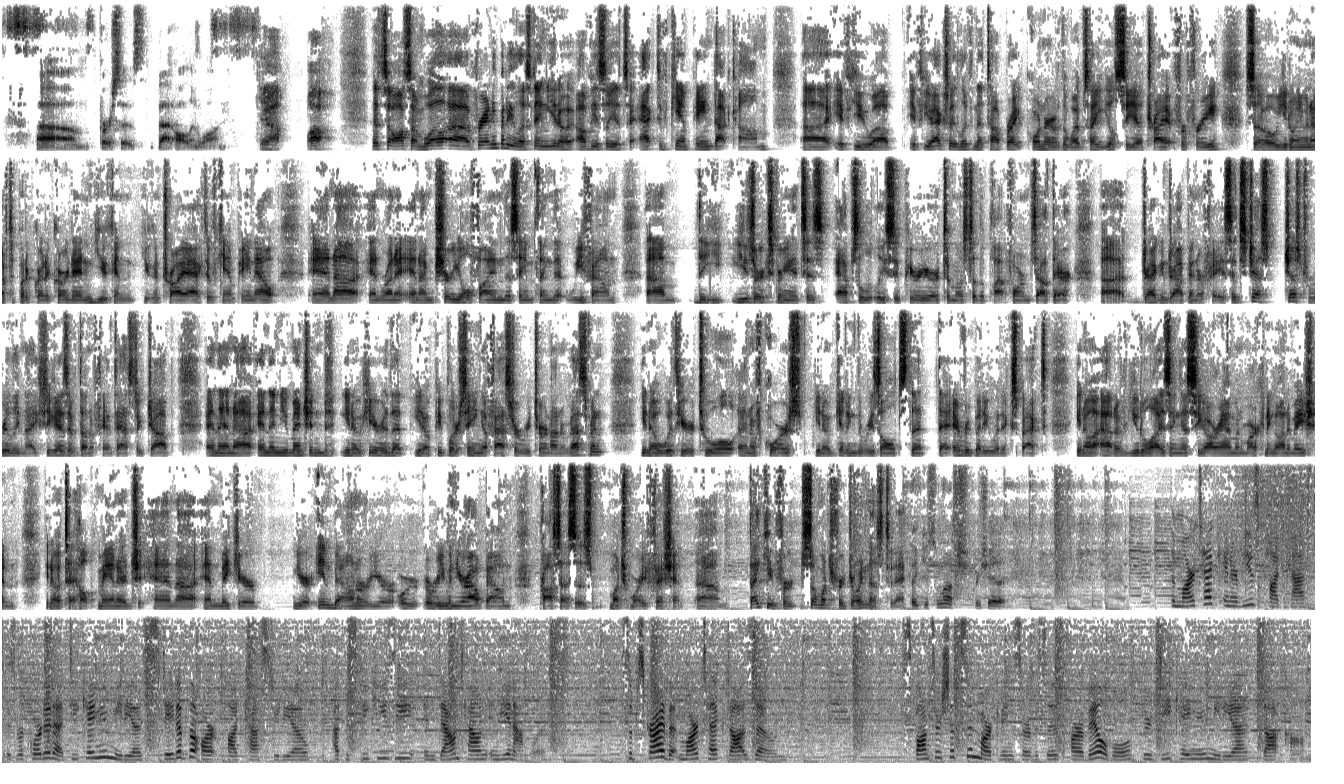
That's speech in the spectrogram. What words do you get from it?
um, versus that all in one Yeah. Wow. That's awesome. Well, uh, for anybody listening, you know, obviously it's activecampaign.com. Uh, if you, uh, if you actually look in the top right corner of the website, you'll see a try it for free. So you don't even have to put a credit card in. You can you can try Active Campaign out and uh, and run it. And I'm sure you'll find the same thing that we found. Um, the user experience is absolutely superior to most of the platforms out there. Uh, drag and drop interface. It's just just really nice. You guys have done a fantastic job. And then uh, and then you mentioned you know here that you know people are seeing a faster return on investment. You know with your tool, and of course you know getting the results that that everybody would expect. You know out of utilizing a CRM and marketing automation. You know to help manage and uh, and make your your inbound or your or, or even your outbound processes much more efficient. Um, thank you for so much for joining us today. Thank you so much. Appreciate it. The Martech Interviews podcast is recorded at DK New Media's state of the art podcast studio at the Speakeasy in downtown Indianapolis. Subscribe at martech.zone. Sponsorships and marketing services are available through dknewmedia.com.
